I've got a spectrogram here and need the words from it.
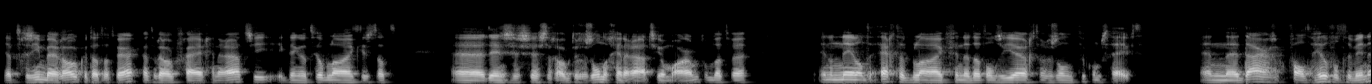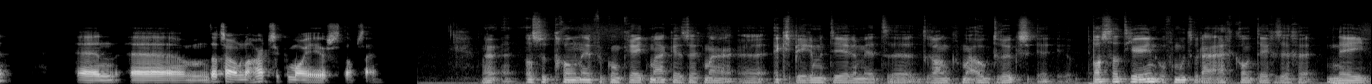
Je hebt gezien bij roken dat dat werkt met rookvrije generatie. Ik denk dat het heel belangrijk is dat D66 ook de gezonde generatie omarmt, omdat we in Nederland echt het belangrijk vinden dat onze jeugd een gezonde toekomst heeft. En daar valt heel veel te winnen. En ehm, dat zou een hartstikke mooie eerste stap zijn. Maar eh, als we het gewoon even concreet maken, zeg maar, uh, experimenteren met uh, drank, maar ook drugs. past dat hierin? Of moeten we daar eigenlijk gewoon tegen zeggen: nee,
